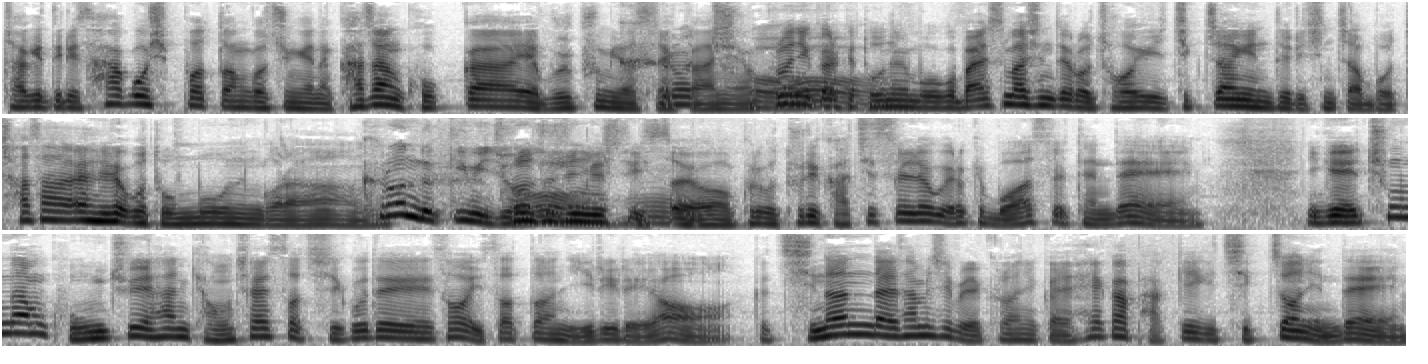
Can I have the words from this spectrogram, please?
자기들이 사고 싶었던 것 중에는 가장 고가의 물품이었을 그렇죠. 거 아니에요. 그렇죠. 그러니까 이렇게 돈을 모으고 말씀하신 대로 저희 직장인들이 진짜 뭐 차 사려고 돈 모으는 거랑 그런 느낌이죠. 그런 수준일 수 있어요. 어. 그리고 둘이 같이 쓰려고 이렇게 모았을 텐데 이게 충남 공주의 한 경찰서 지구대에서 있었던 일이래요. 그 지난달 30일 그러니까 해가 바뀌기 직전인데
